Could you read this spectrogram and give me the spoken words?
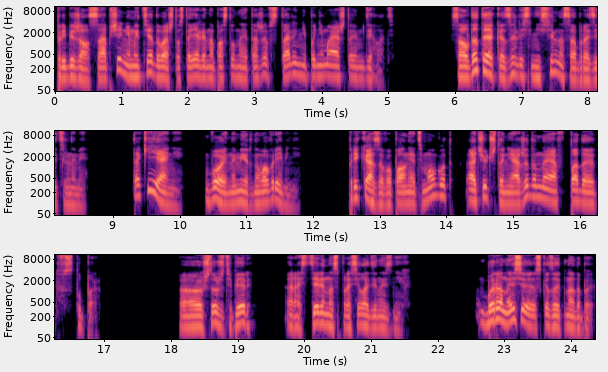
прибежал с сообщением, и те два, что стояли на посту на этаже, встали, не понимая, что им делать. Солдаты оказались не сильно сообразительными. Такие они, воины мирного времени. Приказы выполнять могут, а чуть что неожиданное впадают в ступор. «А что же теперь?» — растерянно спросил один из них. «Баронессе сказать надо бы»,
